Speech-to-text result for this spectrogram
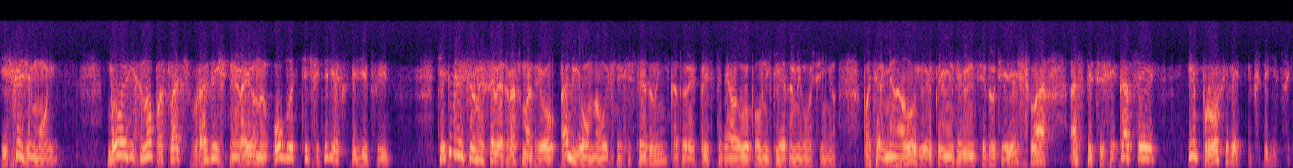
Еще зимой было решено послать в различные районы области четыре экспедиции – Теперь ученый совет рассматривал объем научных исследований, которые предстояло выполнить летом и осенью. По терминологии, принятой в институте, речь шла о спецификации и профиле экспедиций.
